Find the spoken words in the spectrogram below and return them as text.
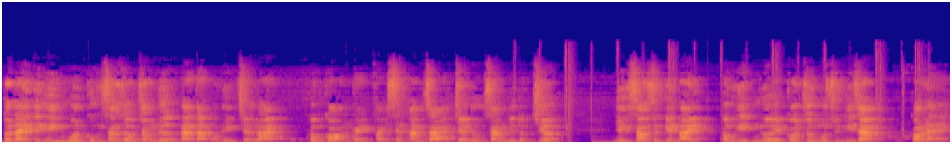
Tuần này tình hình nguồn cung xăng dầu trong nước đã tạm ổn định trở lại, không còn cảnh phải xếp hàng dài chờ đổ xăng như tuần trước. Nhưng sau sự kiện này, không ít người có chung một suy nghĩ rằng có lẽ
